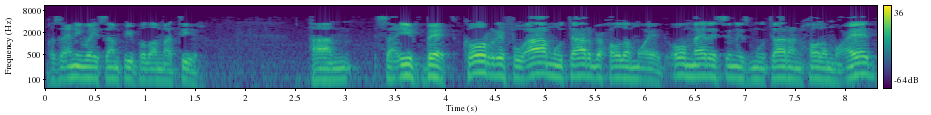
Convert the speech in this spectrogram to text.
Because anyway, some people are matir. Um, Saif Bet. Kol refuah mutar bechol moed. All medicine is mutar on chol moed.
